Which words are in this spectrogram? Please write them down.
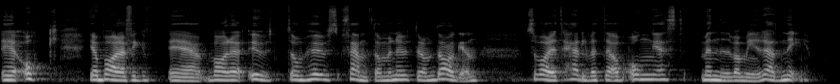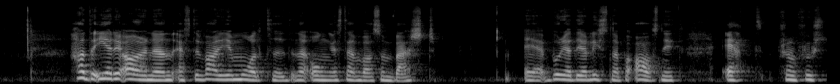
eh, och jag bara fick eh, vara utomhus 15 minuter om dagen så var det ett helvete av ångest men ni var min räddning. Hade er i öronen efter varje måltid när ångesten var som värst eh, började jag lyssna på avsnitt ett från, först,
